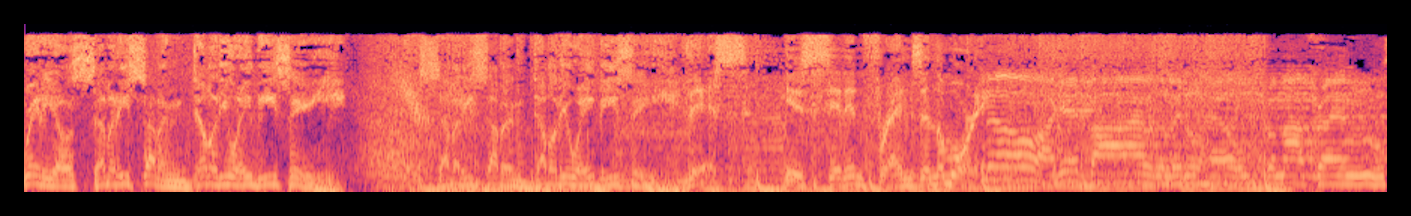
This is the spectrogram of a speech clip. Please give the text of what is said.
Radio 77 WABC. 77 WABC. This is Sid and Friends in the Morning. No, I get by with a little help from my friends.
